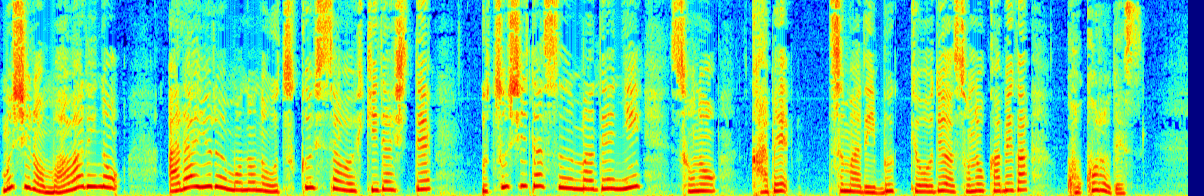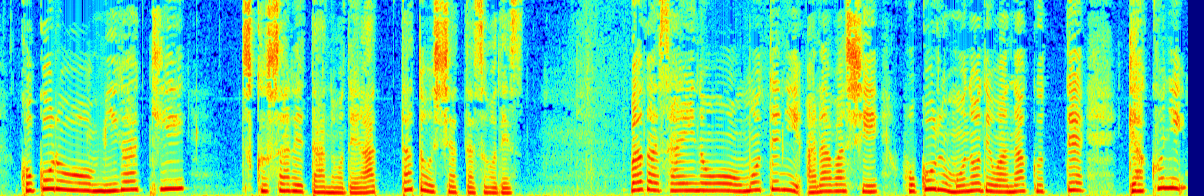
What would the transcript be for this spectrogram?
むしろ周りのあらゆるものの美しさを引き出して映し出すまでにその壁、つまり仏教ではその壁が心です。心を磨き尽くされたのであったとおっしゃったそうです。我が才能を表に表し誇るものではなくって逆に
